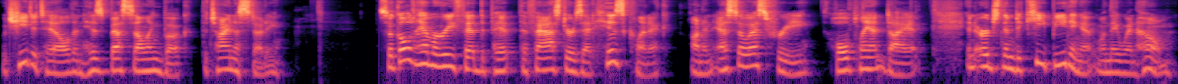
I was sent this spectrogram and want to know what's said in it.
which he detailed in his best selling book, The China Study. So Goldhamer refed the, the fasters at his clinic on an SOS free, whole plant diet and urged them to keep eating it when they went home.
